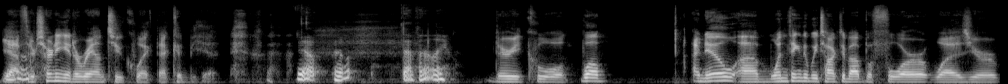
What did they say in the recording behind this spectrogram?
yeah, if they're turning it around too quick, that could be it. yep, yep, definitely. Very cool. Well, I know um, one thing that we talked about before was your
